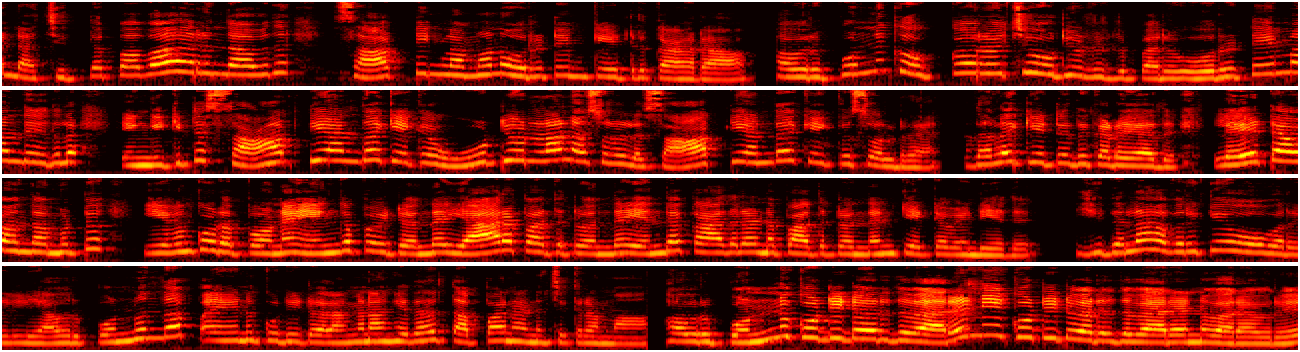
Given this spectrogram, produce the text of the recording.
வேண்டாம். சித்தப்பாவா இருந்தாவது சாப்பிட்டீங்களாமான்னு ஒரு டைம் கேட்டிருக்காரா? அவர் பொண்ணுக்கு உட்கார வச்சு ஊட்டி விட்டுட்டு இருப்பாரு. ஒரு டைம் அந்த இதுல எங்க கிட்ட சாப்பிட்டியான்னு தான் கேட்க ஊட்டி விடலாம் நான் சொல்லல சாப்பிட்டியான்னு தான் கேட்க சொல்றேன். அதெல்லாம் கேட்டது கிடையாது. லேட்டா வந்தா மட்டும் இவன் கூட போனேன் எங்க போயிட்டு வந்த யாரை பார்த்துட்டு வந்த எந்த காதலனை பார்த்துட்டு வந்தேன்னு கேட்க வேண்டியது. இதெல்லாம் அவருக்கே ஓவர் இல்லையா? அவர் பொண்ணும் தான் பையனை கூட்டிட்டு வராங்க. நாங்க ஏதாவது தப்பா நினைச்சுக்கிறோமா? அவர் பொண்ணு கூட்டிட்டு வருது வேற நீ கூட்டிட்டு வருது வேறன்னு வர அவரு.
